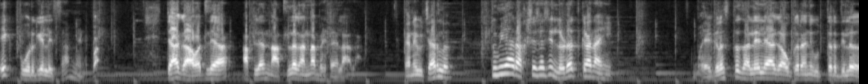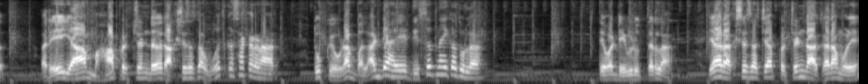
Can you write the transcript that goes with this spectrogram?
एक पोरगेलेचा मेंढपाळ. त्या गावातल्या आपल्या नातलगांना भेटायला आला. त्याने विचारलं तुम्ही या राक्षसाची लढत का नाही? भयग्रस्त झालेल्या गावकऱ्यांनी उत्तर दिलं अरे या महाप्रचंड राक्षसाचा वध कसा करणार? तो केवढा बलाढ्य आहे दिसत नाही का तुला? तेव्हा डेव्हिड उत्तरला या राक्षसाच्या प्रचंड आकारामुळे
